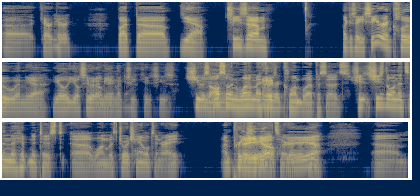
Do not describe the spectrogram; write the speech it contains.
uh character, but uh, yeah, she's um, like I say, you see her in Clue, and yeah, you'll you'll see what I mean. That yeah. she she she's She was Yeah. also in one of my Anyways. favorite Columbo episodes. She's she's the one that's in the hypnotist uh, one with George Hamilton, right? I'm pretty There you sure go. that's her. Yeah, yeah, yeah. Um,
